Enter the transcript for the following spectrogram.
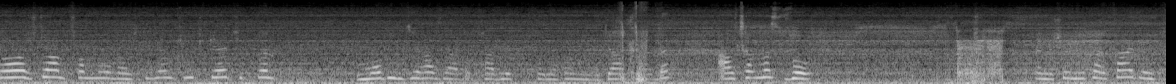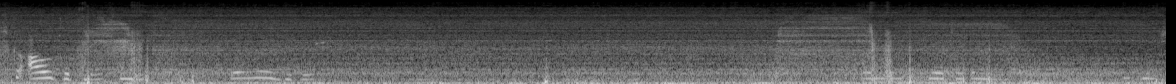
yavaşça alçalmaya başlayacağım. Çünkü gerçekten mobil cihazlarda, tablet, telefon gibi cihazlarda alçalması zor. Yani şöyle yukarı sadece çıkı auto Devreye gidiyor. Ondan yatırdım ya. Hiç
